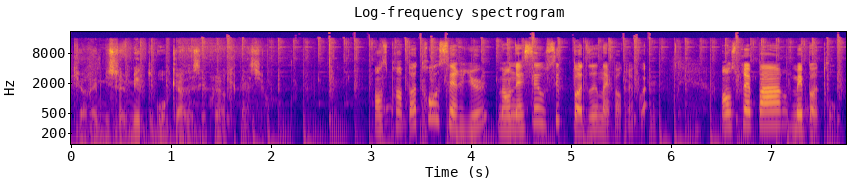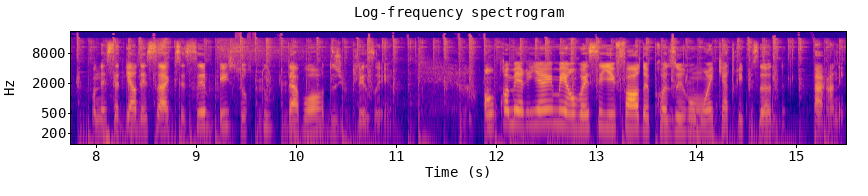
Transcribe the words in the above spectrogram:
qui aurait mis ce mythe au cœur de ses préoccupations. On se prend pas trop au sérieux, mais on essaie aussi de pas dire n'importe quoi. On se prépare, mais pas trop. On essaie de garder ça accessible et surtout d'avoir du plaisir. On promet rien, mais on va essayer fort de produire au moins quatre épisodes par année.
